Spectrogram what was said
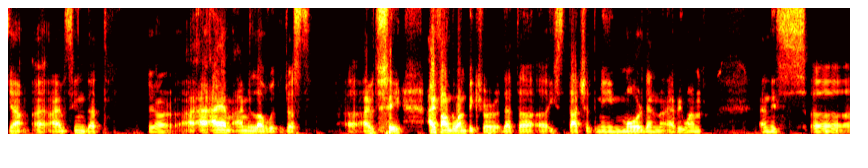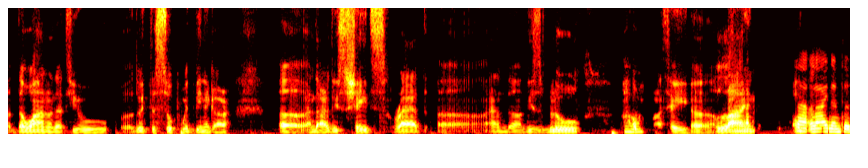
yeah I, i've seen that they are i i am i'm in love with just uh, i would say i found one picture that uh, uh, is touched me more than everyone and it's uh, the one that you uh, do it the soup with vinegar uh, and there are these shades red uh, and uh, this blue how mm. we want to say uh, line that line and the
